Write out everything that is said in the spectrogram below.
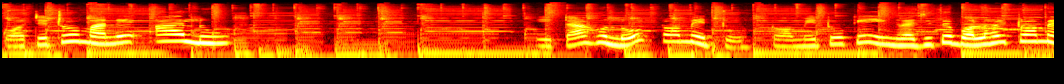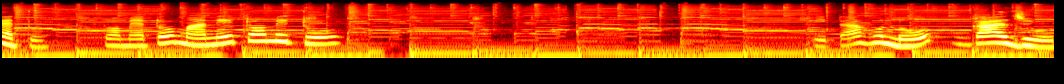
পটেটো মানে আলু। এটা হলো টমেটো। টমেটোকে ইংরাজিতে বলা হয় টমেটো। টমেটো মানে টমেটো। এটা হলো গাজর।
